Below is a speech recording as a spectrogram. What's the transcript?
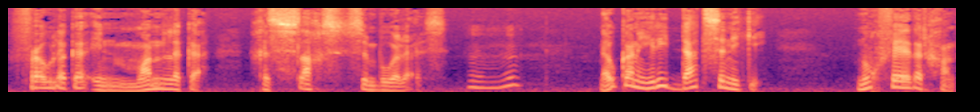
vroulike en manlike geslagssimbole is. Mm nou kan hierdie dat sinnetjie nog verder gaan.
